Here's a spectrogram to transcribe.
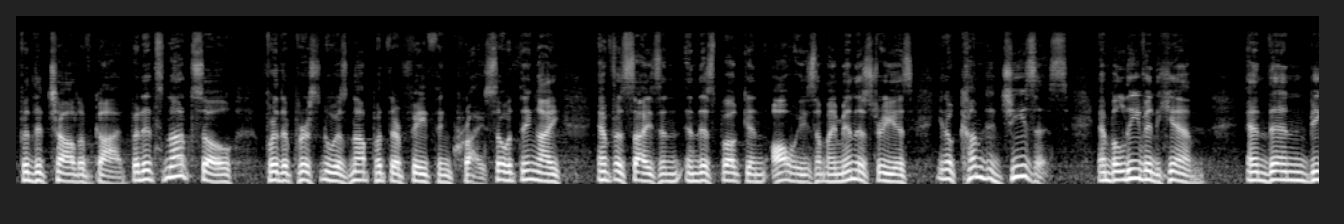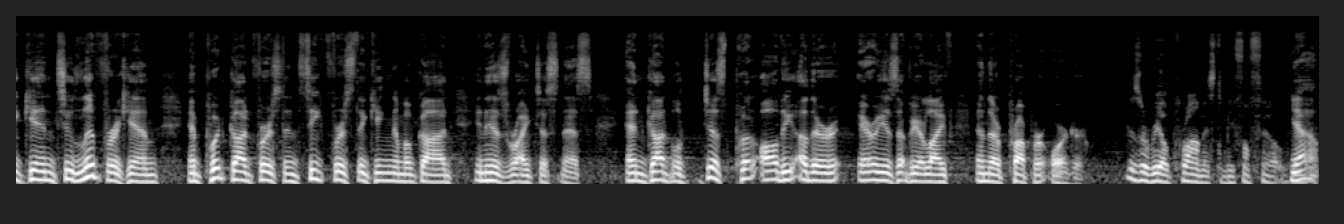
for the child of God. But it's not so for the person who has not put their faith in Christ. So a thing I emphasize in, in this book and always in my ministry is, you know, come to Jesus and believe in him and then begin to live for him and put God first and seek first the kingdom of God in his righteousness. And God will just put all the other areas of your life in their proper order. There's a real promise to be fulfilled. Yeah.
